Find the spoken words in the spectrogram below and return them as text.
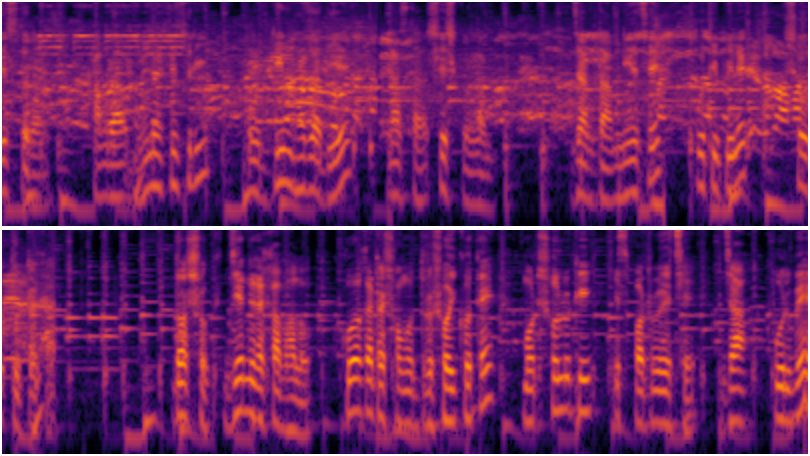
রেস্তোরাঁ? আমরা ভুনা খিচুড়ি ও ডিম ভাজা দিয়ে নাস্তা শেষ করলাম। যার দাম নিয়েছে প্রতি প্লেট সত্তর টাকা। দর্শক, জেনে রাখা ভালো, কুয়াকাটা সমুদ্র সৈকতে মোট ষোলোটি স্পট রয়েছে, যা পূর্বে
